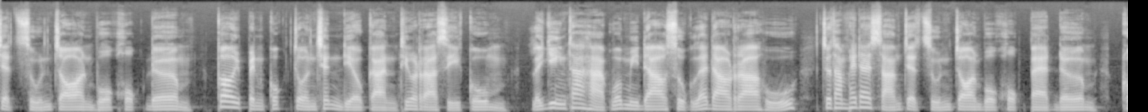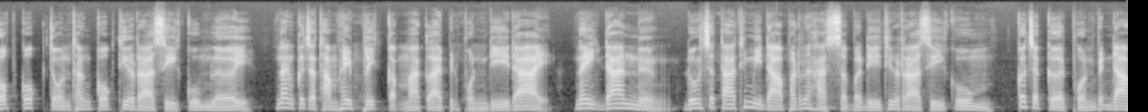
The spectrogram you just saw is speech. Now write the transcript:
370 จร บวก 6 เดิม ก็เป็นกกโจรเช่นเดียวกันที่ราศีกุม และยิ่งถ้าหากว่ามีดาวศุกร์และดาวราหู จะทำให้ได้ 370 จร บวก 68 เดิม ครบกกโจรทั้งกกที่ราศีกุมเลย นั่นก็จะทำให้พลิกกลับมากลายเป็นผลดีได้ ในอีกด้านหนึ่ง ดวงชะตาที่มีดาวพฤหัสบดีที่ราศีกุม ก็จะเกิดผลเป็นดาว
